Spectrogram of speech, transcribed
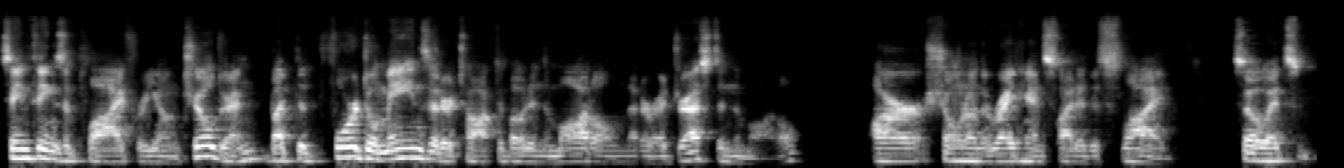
Same things apply for young children, but the four domains that are talked about in the model and that are addressed in the model are shown on the right-hand side of this slide. So it's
